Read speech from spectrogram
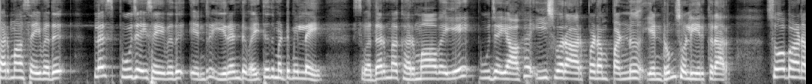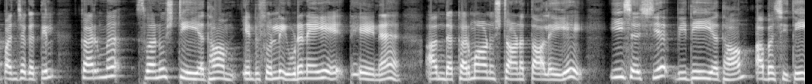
கர்மா செய்வது ப்ளஸ் பூஜை செய்வது என்று இரண்டு வைத்தது மட்டுமில்லை. ஸ்வதர்ம கர்மாவையே பூஜையாக ஈஸ்வர அர்ப்பணம் பண்ணு என்றும் சொல்லியிருக்கிறார். சோபான பஞ்சகத்தில் கர்ம ஸ்வனுஷ்டீயதாம் என்று சொல்லி உடனேயே தேன அந்த கர்மானுஷ்டானத்தாலேயே ஈசஸ்ய விதீயதாம் அபசிதி.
